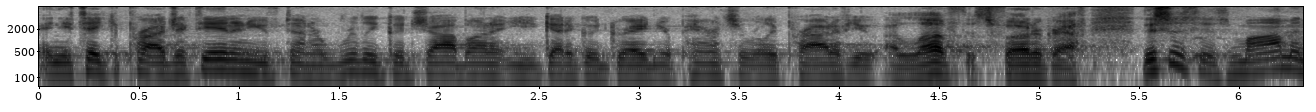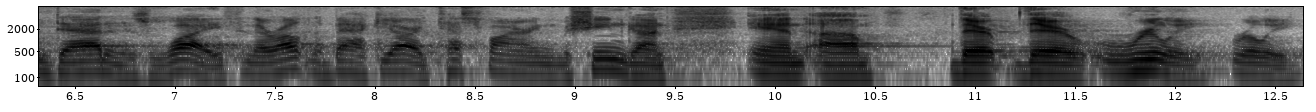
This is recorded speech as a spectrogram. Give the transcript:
and you take your project in and you've done a really good job on it and you get a good grade and your parents are really proud of you. I love this photograph. This is his mom and dad and his wife, and they're out in the backyard test firing the machine gun. And um, they're, they're really, really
